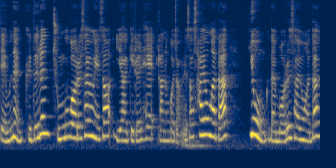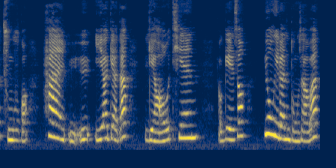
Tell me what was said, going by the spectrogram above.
번째 예문은 그들은 중국어를 사용해서 이야기를 해 라는 거죠. 그래서 사용하다, 용, 그 다음 뭐를 사용하다, 중국어, 한유, 이야기하다, 聊天 여기에서 용이라는 동사와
